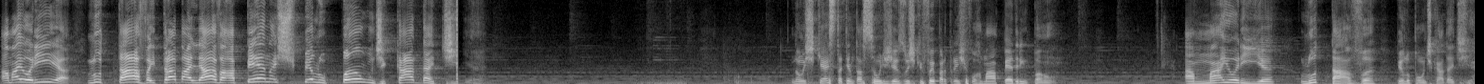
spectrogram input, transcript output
A maioria lutava e trabalhava apenas pelo pão de cada dia. Não esquece da tentação de Jesus que foi para transformar a pedra em pão a maioria lutava pelo pão de cada dia.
